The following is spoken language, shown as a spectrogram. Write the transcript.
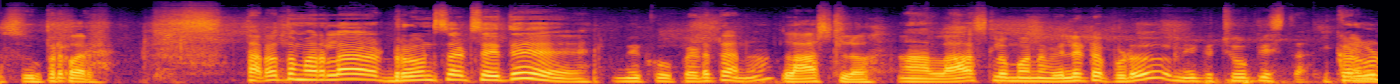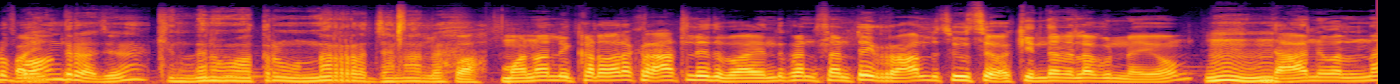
సూపర్. తర్వాత మరలా డ్రోన్ సెట్స్ అయితే మీకు పెడతాను. లాస్ట్లో. లాస్ట్లో మనం వెళ్ళేటప్పుడు మీకు చూపిస్తా. ఇక్కడ కూడా బాగుంది రాజు. కిందన మాత్రం ఉన్నారా జనాలు. మన వాళ్ళు ఇక్కడ వరకు రావట్లేదు బా ఎందుకంటే అంటే రాళ్ళు చూసావా కింద ఎలాగున్నాయో. దాని వలన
